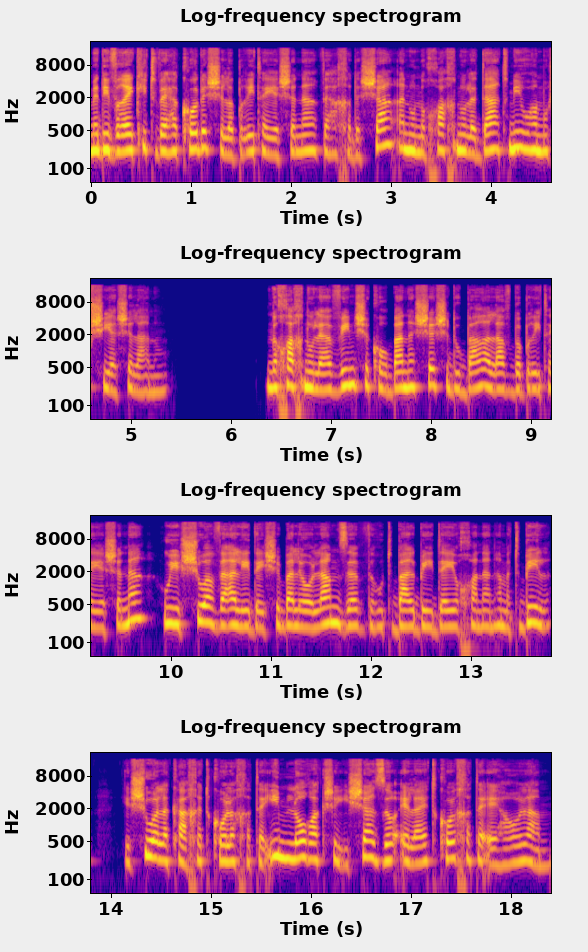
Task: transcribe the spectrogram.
מדברי כתבי הקודש של הברית הישנה והחדשה, אנו נוכחנו לדעת מיהו המושיע שלנו. נוכחנו להבין שקורבן השש שדובר עליו בברית הישנה, הוא ישוע ועל ידי שבא לעולם זה והוטבל בידי יוחנן המטביל, ישוע לקח את כל החטאים לא רק של אישה זו, אלא את כל חטאי העולם.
